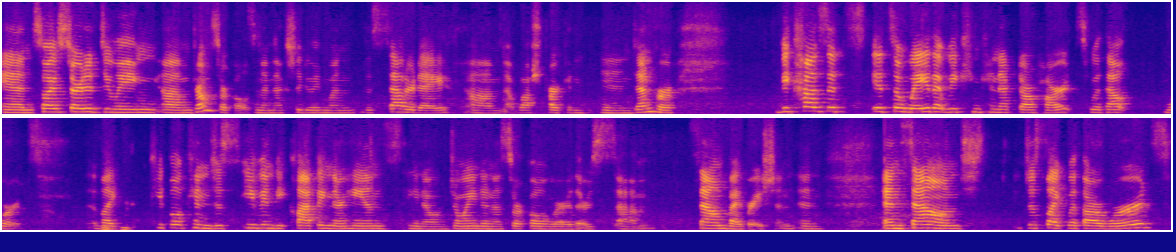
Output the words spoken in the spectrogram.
And so I started doing um, drum circles, and I'm actually doing one this Saturday um, at Wash Park in, in Denver, because it's it's a way that we can connect our hearts without words. Like mm-hmm. people can just even be clapping their hands, you know, joined in a circle where there's um, sound vibration and and sound, just like with our words,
